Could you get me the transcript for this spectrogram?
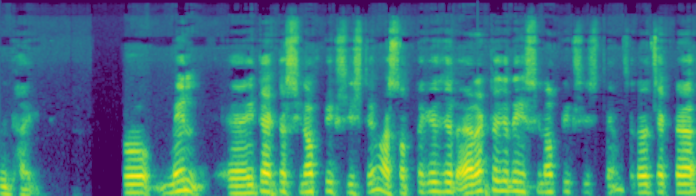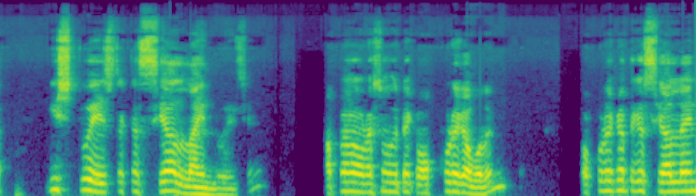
with height তো মেন এটা একটা সিনপটিক সিস্টেম আর সব থেকে যে, আর একটা যেটা সিনপটিক সিস্টেম সেটা হচ্ছে একটা ইস্ট ওয়েস্ট একটা শেয়ার লাইন রয়েছে। আপনারা অনেক সময় এটাকে অক্ষরেখা বলেন। অক্ষরেখা থেকে শেয়ার লাইন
